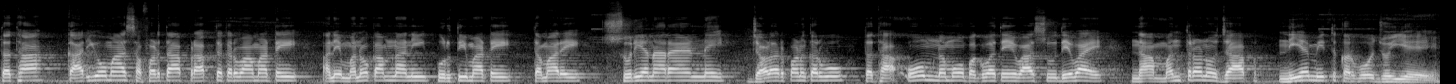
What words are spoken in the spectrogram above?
તથા કાર્યોમાં સફળતા પ્રાપ્ત કરવા માટે અને મનોકામનાની પૂર્તિ માટે તમારે સૂર્યનારાયણને જળ અર્પણ કરવું તથા ઓમ નમો ભગવતે વાસુદેવાય ના મંત્રનો જાપ નિયમિત કરવો જોઈએ.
